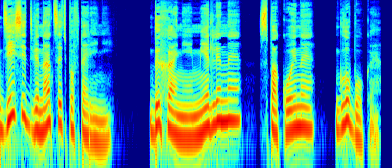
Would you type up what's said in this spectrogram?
10-12 повторений. Дыхание медленное, спокойное, глубокое.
